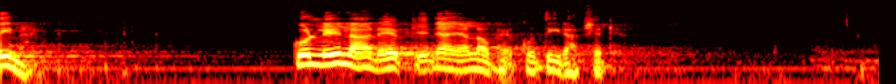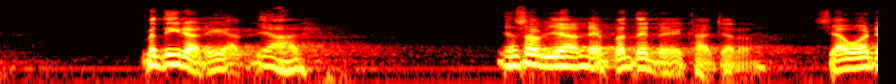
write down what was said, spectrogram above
သိနိုင်။ကိုလေးလာတဲ့ပညာရလောက်ပဲကိုသိတာဖြစ်တယ်။မသိတာတွေကများတယ်။မြတ်စွာဘုရားနဲ့ပတ်သက်တဲ့အခါကျတော့ရှာဝတ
